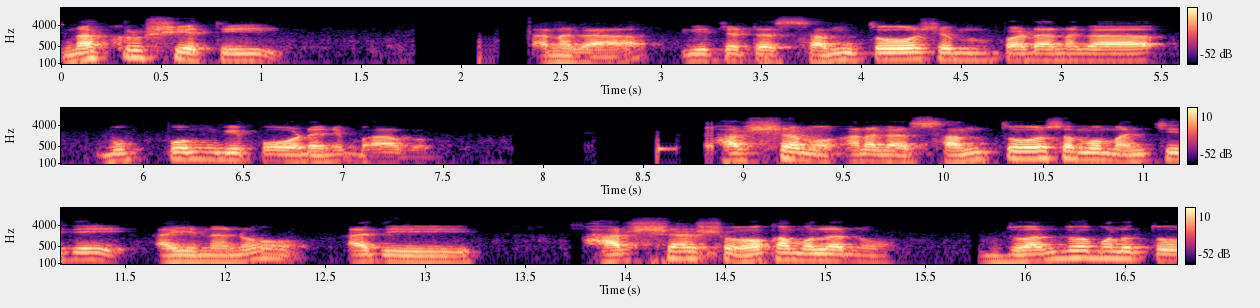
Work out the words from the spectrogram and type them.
నకృష్యతి అనగా ఇచట సంతోషింపడనగా ఉప్పొంగిపోడని భావం. హర్షము అనగా సంతోషము మంచిదే అయినను అది హర్ష శోకములను ద్వంద్వములతో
